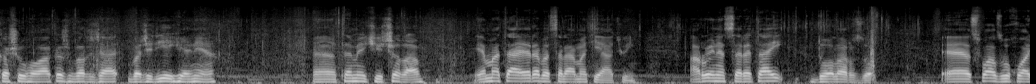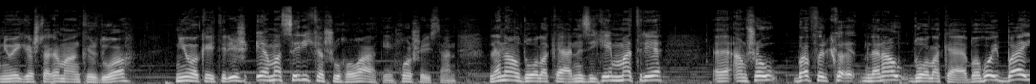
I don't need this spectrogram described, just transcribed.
کەش و هەواکەش بەجددیە هێنێ تەمێکی چڕە ئێمە تا ئێرە بە سەلامەتی هاتوین ئەڕۆینە سەتای دۆڵەر زۆر سوپاس بخوانیوەی گەشتەکەمان کردووە نیوەکەی تریش ئێمە سەیری کەش و هەواکەین خۆشەویستان لە ناو دۆڵەکە نزیکەی مەترێ ئەمشەو بەفر لە ناو دۆڵەکە بەهۆی بای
